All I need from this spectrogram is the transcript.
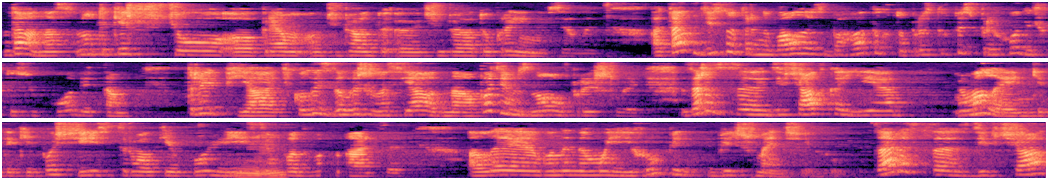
да, нас, ну такі, що прям чемпіон, е, чемпіонат України взяли. А так дійсно тренувалось багато хто. Просто хтось приходить, хтось уходить там 3-5, колись залишилась я одна, а потім знову прийшли. Зараз е, дівчатка є маленькі такі, по 6 років, по 8, Мгм. по 12 але вони не в моїй групі, більш меншій групі. Зараз е, з дівчат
